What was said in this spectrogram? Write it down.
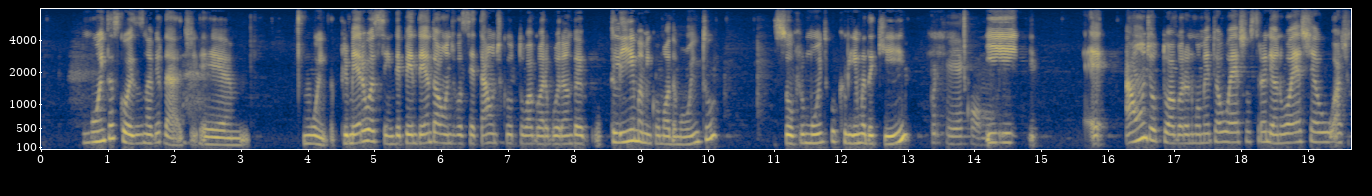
Muitas coisas, na verdade. É, muito. Primeiro, assim, dependendo aonde você tá, onde que eu tô agora morando, é, o clima me incomoda muito. Sofro muito com o clima daqui. Porque é como? E é, aonde eu tô agora no momento é o oeste australiano. O oeste é o, acho,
